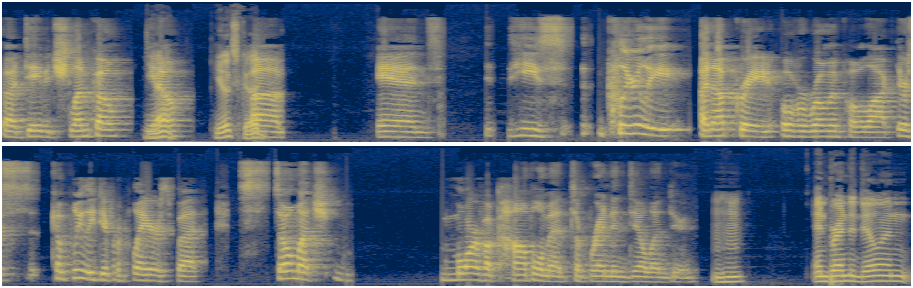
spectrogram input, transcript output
uh, David Schlemko, you Yeah. know? He looks good. Um, and he's clearly an upgrade over Roman Polak. They're completely different players, but so much more of a compliment to Brenden Dillon, dude. hmm And Brenden Dillon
